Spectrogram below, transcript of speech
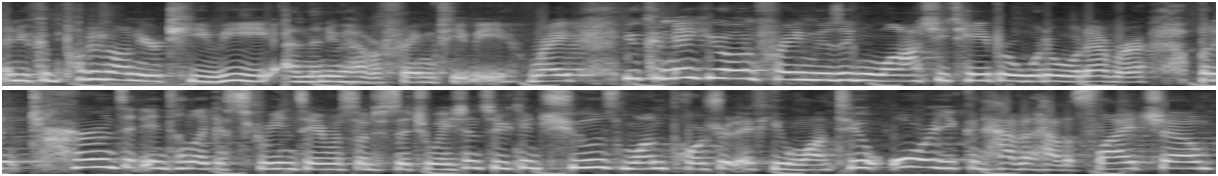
and you can put it on your TV and then you have a frame TV, right? You can make your own frame using washi tape or wood or whatever, but it turns it into like a screensaver sort of situation. So you can choose one portrait if you want to, or you can have it have a slideshow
